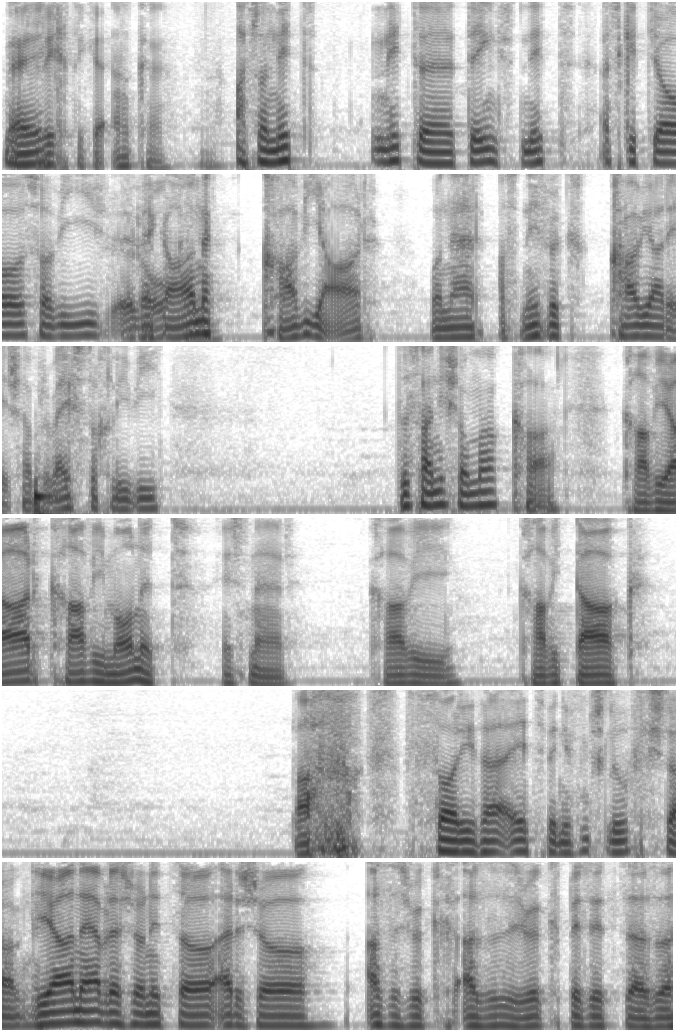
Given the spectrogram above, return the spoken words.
Nein. Richtige, okay. Also nicht, nicht, äh, Dings, nicht, es gibt ja so wie äh, veganen Kaviar, wo er, also nicht wirklich Kaviar ist, aber weißt du, so ein bisschen wie, das habe ich schon mal gehabt. Kaviar, Kavi Monat ist dann. Kavi, Kavi Tag. Ah, sorry, da, jetzt bin ich auf dem Schluch gestanden. Ja, nein, aber er ist schon nicht so, er ist schon, also es ist wirklich, also es ist wirklich bis jetzt, also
